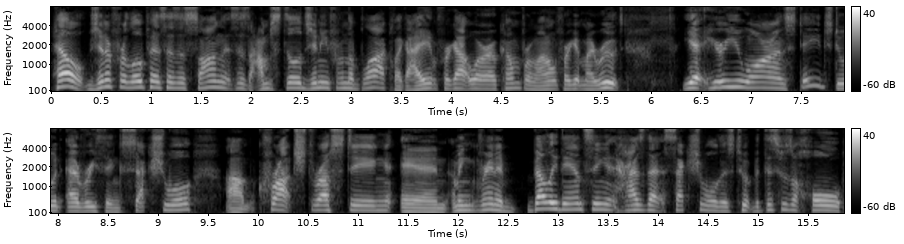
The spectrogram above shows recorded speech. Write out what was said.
hell jennifer lopez has a song that says i'm still jenny from the block. Like i ain't forgot where i come from. I don't forget my roots. Yet here you are on stage doing everything sexual um, crotch thrusting and i mean granted belly dancing it has that sexualness to it but this was a whole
